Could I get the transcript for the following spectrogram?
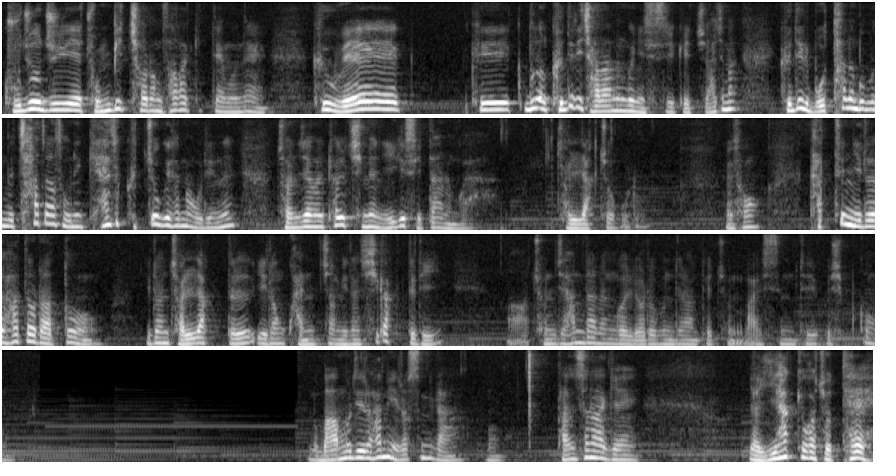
구조주의의 좀비처럼 살았기 때문에 그 외에 그 물론 그들이 잘하는 건 있을 수 있겠죠. 하지만 그들이 못하는 부분을 찾아서 우리는 계속 그쪽에서만 우리는 전쟁을 펼치면 이길 수 있다는 거야. 전략적으로. 그래서 같은 일을 하더라도 이런 전략들, 이런 관점, 이런 시각들이 어, 존재한다는 걸 여러분들한테 좀 말씀드리고 싶고 뭐 마무리를 하면 이렇습니다. 뭐 단순하게 야, 이 학교가 좋대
